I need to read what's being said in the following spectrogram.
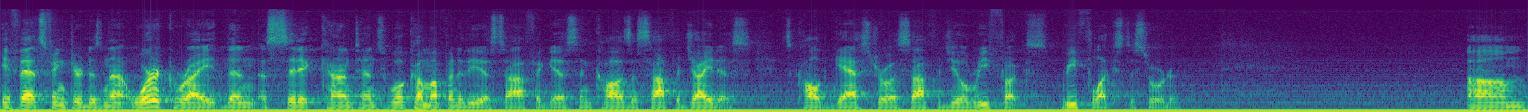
If that sphincter does not work right, then acidic contents will come up into the esophagus and cause esophagitis. It's called gastroesophageal reflux, reflux disorder. Um,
